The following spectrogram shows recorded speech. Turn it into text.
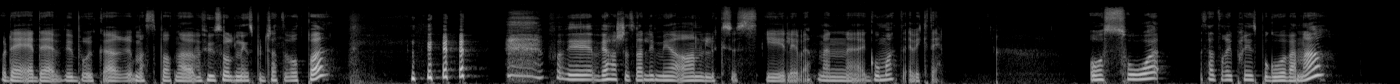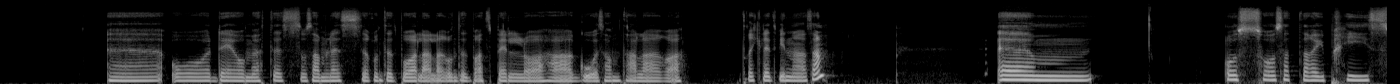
Og det er det vi bruker mesteparten av husholdningsbudsjettet vårt på. For vi, vi har ikke så veldig mye annen luksus i livet, men eh, god mat er viktig. Og så setter jeg pris på gode venner. Eh, og det å møtes og samles rundt et bål eller rundt et brettspill og ha gode samtaler og drikke litt vin og sånn. Um, og så setter jeg pris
